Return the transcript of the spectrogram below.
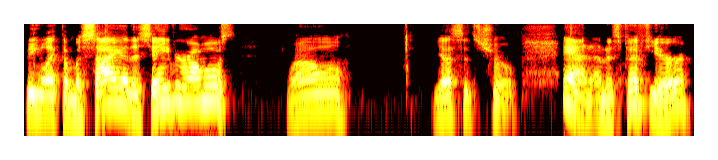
being like the Messiah, the Savior almost? Well, yes, it's true. And in his fifth year,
